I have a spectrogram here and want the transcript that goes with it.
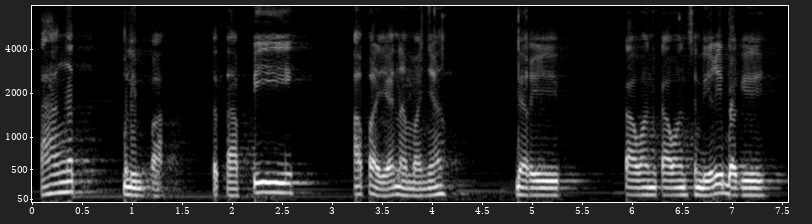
sangat melimpah. Tetapi apa ya namanya dari kawan-kawan sendiri bagi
